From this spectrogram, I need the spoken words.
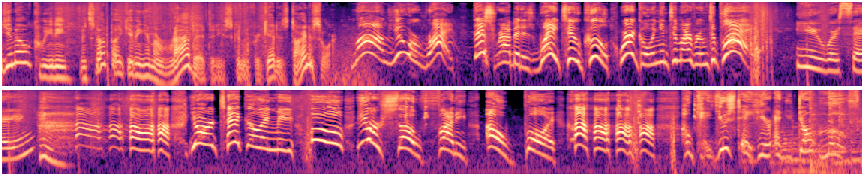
You know, Queenie, it's not by giving him a rabbit that he's gonna forget his dinosaur. Mom, you were right. This rabbit is way too cool. We're going into my room to play. You were saying? you're tickling me. Oh, you're so funny. Oh boy. Ha ha ha ha. Okay, you stay here and you don't move.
